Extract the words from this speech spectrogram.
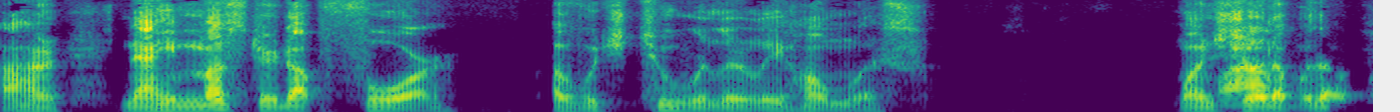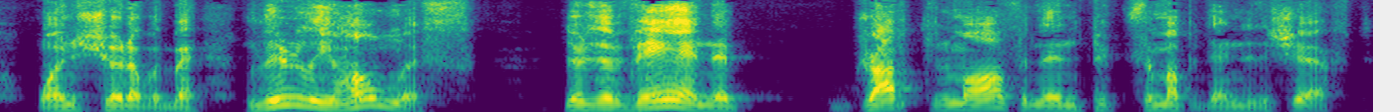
Hun- Now he mustered up four, of which two were literally homeless. One Wow. showed up with a one showed up with a, literally homeless. There's a van that dropped them off and then picks them up at the end of the shift.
